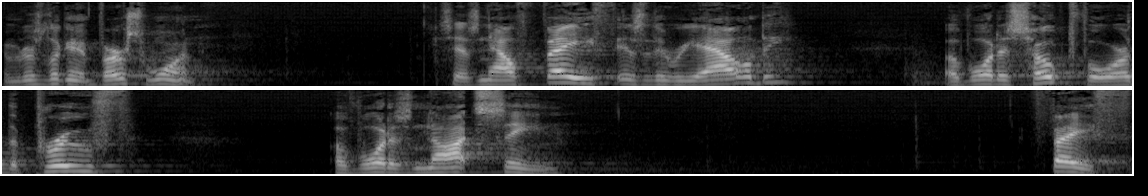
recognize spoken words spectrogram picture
we're just looking at verse 1. It says, Now faith is the reality of what is hoped for, the proof of what is not seen. Faith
